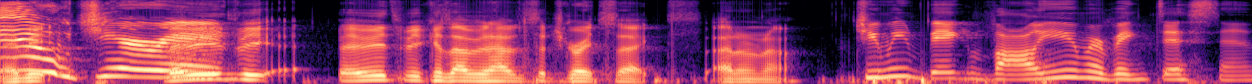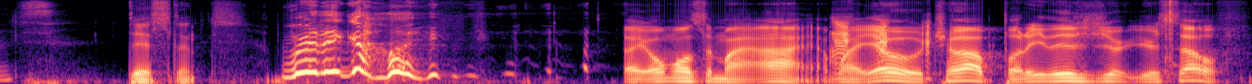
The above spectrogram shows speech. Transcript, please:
Ew, maybe- Jared. Maybe it's, be, maybe it's because I've been having such great sex. I don't know. Do you mean big volume or big distance? Distance, Where are they going? like almost in my eye. I'm like, yo, chill out, buddy. This is your, yourself.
